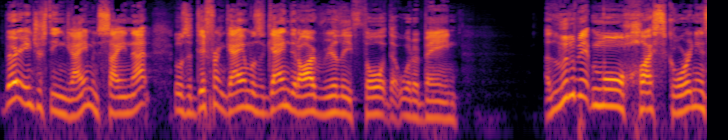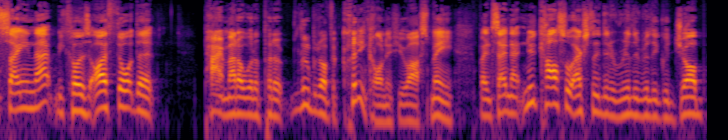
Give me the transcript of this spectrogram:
very interesting game in saying that. It was a different game. It was a game that I really thought that would have been a little bit more high scoring in saying that because I thought that Parramatta would have put a little bit of a clinic on, if you ask me. But in saying that, Newcastle actually did a really, really good job.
